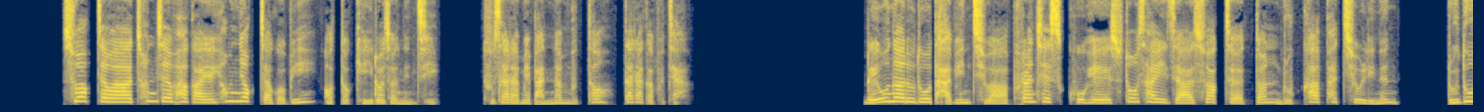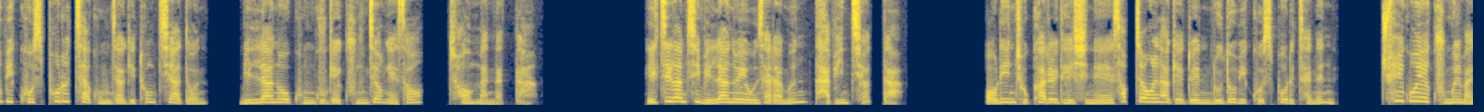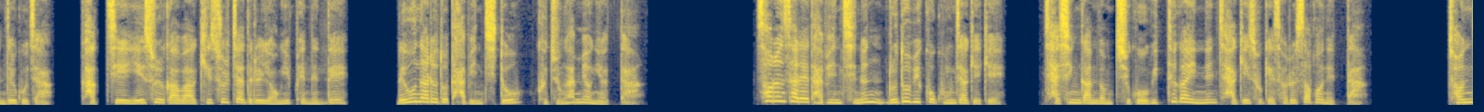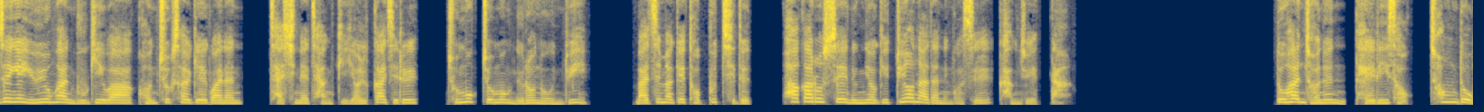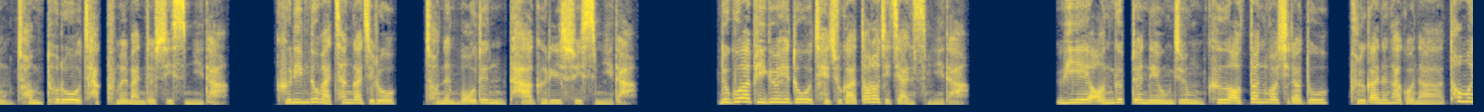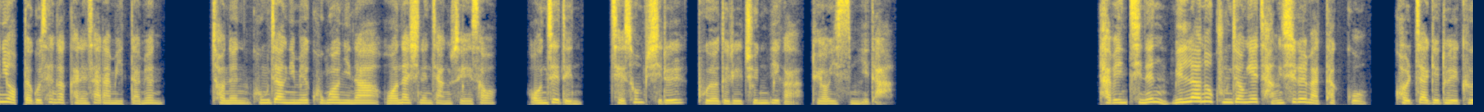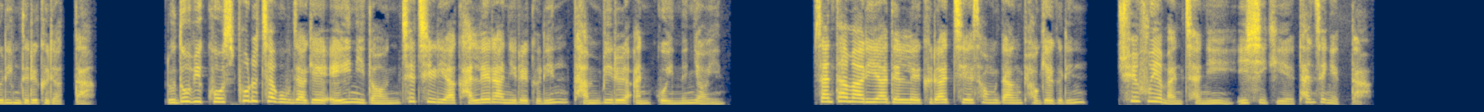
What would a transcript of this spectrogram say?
수학자와 천재 화가의 협력 작업이 어떻게 이루어졌는지 두 사람의 만남부터 따라가 보자. 레오나르도 다빈치와 프란체스코의 수도사이자 수학자였던 루카 파치올리는 루도비코 스포르차 공작이 통치하던 밀라노 공국의 궁정에서 처음 만났다. 일찌감치 밀라노에 온 사람은 다빈치였다. 어린 조카를 대신해 섭정을 하게 된 루도비코 스포르차는 최고의 궁을 만들고자 각지의 예술가와 기술자들을 영입했는데 레오나르도 다빈치도 그 중 한 명이었다. 서른 살의 다빈치는 루도비코 공작에게 자신감 넘치고 위트가 있는 자기소개서를 써보냈다. 전쟁에 유용한 무기와 건축 설계에 관한 자신의 장기 10가지를 조목조목 늘어놓은 뒤 마지막에 덧붙이듯 화가로서의 능력이 뛰어나다는 것을 강조했다. 또한 저는 대리석, 청동, 점토로 작품을 만들 수 있습니다. 그림도 마찬가지로 저는 뭐든 다 그릴 수 있습니다. 누구와 비교해도 재주가 떨어지지 않습니다. 위에 언급된 내용 중 그 어떤 것이라도 불가능하거나 터무니없다고 생각하는 사람이 있다면 저는 공장님의 공원이나 원하시는 장소에서 언제든 제 솜씨를 보여드릴 준비가 되어 있습니다. 다빈치는 밀라노 궁정의 장식을 맡았고 걸작이 될 그림들을 그렸다. 루도비코 스포르차 공작의 애인이던 체칠리아 갈레라니를 그린 담비를 안고 있는 여인. 산타 마리아 델레 그라치의 성당 벽에 그린 최후의 만찬이 이 시기에 탄생했다.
